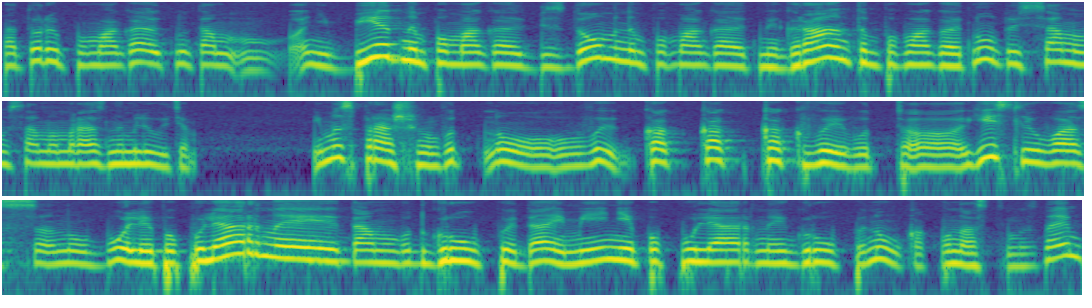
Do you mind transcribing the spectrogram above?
которые помогают, ну там они бедным помогают, бездомным помогают, мигрантам помогают, ну то есть самым-самым разным людям. И мы спрашиваем, вот, ну, вы, как, как, как вы, вот, э, есть ли у вас, ну, более популярные там вот группы, да, и менее популярные группы, ну, как у нас мы знаем,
